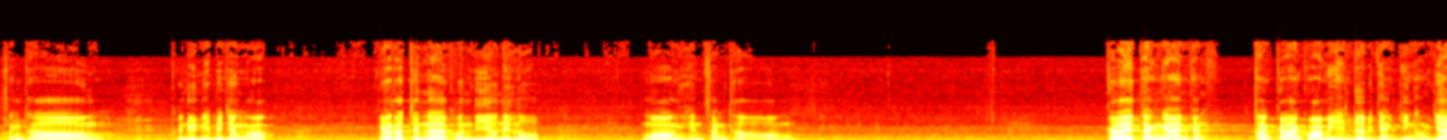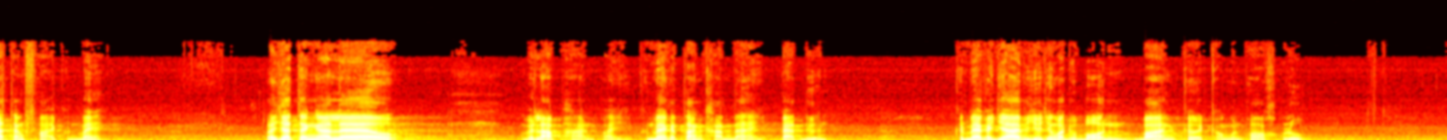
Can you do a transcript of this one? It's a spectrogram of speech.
สังทองคนอื่นเห็นเป็นจ้าเงาะ แต่รจนาคนเดียวในโลก มองเห็นสังทอง ก็เลยแต่งงานกันทำกลางความไม่เห็นด้วยเป็นอย่างยิ่งของญาติทั้งฝ่ายคุณแม่หลังจากแต่งงานแล้ว เวลาผ่านไป คุณแม่ก็ตั้งครรภ์ได้แปดเดือน คุณแม่ก็ย้ายไปอยู่จังหวัดอุบลบ้านเกิดของคุณพ่อของลูก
